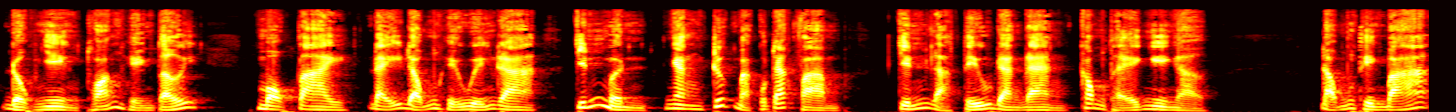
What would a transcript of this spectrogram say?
đột nhiên thoáng hiện tới. Một tay đẩy động hiệu quyển ra, chính mình ngăn trước mặt của Trác Phàm chính là Tiếu Đan Đan không thể nghi ngờ. Động Thiên Bá,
